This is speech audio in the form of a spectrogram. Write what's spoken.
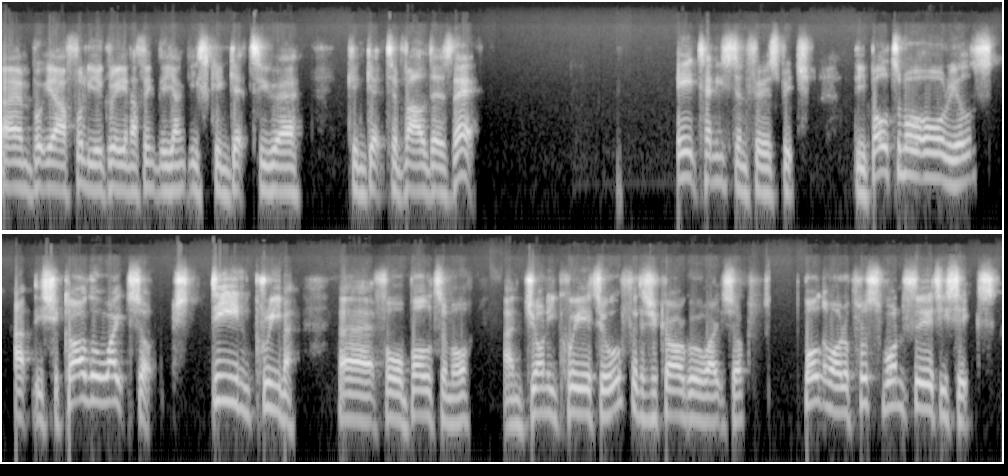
Um, but yeah, I fully agree. And I think the Yankees can get to uh, can get to Valdez there. 8 10 Eastern first pitch. The Baltimore Orioles at the Chicago White Sox. Dean Kremer uh, for Baltimore and Johnny Cueto for the Chicago White Sox. Baltimore are plus 136.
